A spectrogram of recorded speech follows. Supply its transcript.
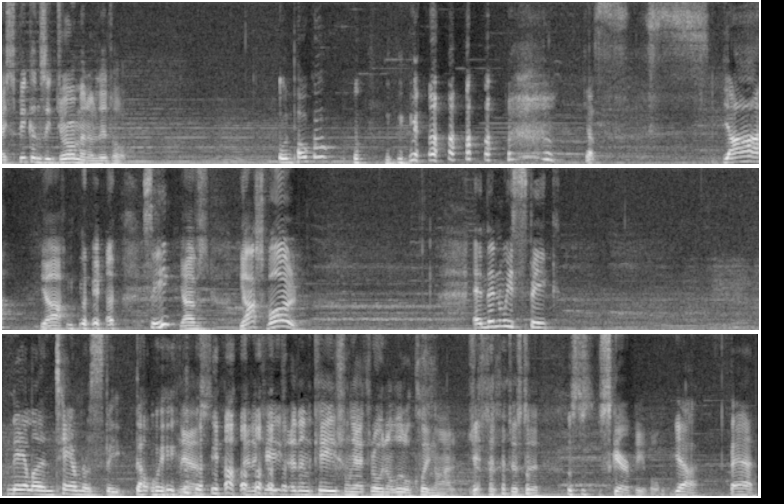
I speak in the German a little. Un poco? yes. Ja. Ja, See? Yes. Yes, jawohl. And then we speak. Nayla and Tamra speak, don't we? Yes, Yeah. and, occasion- and then occasionally I throw in a little Klingon just to, just to scare people. Yeah, bad,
